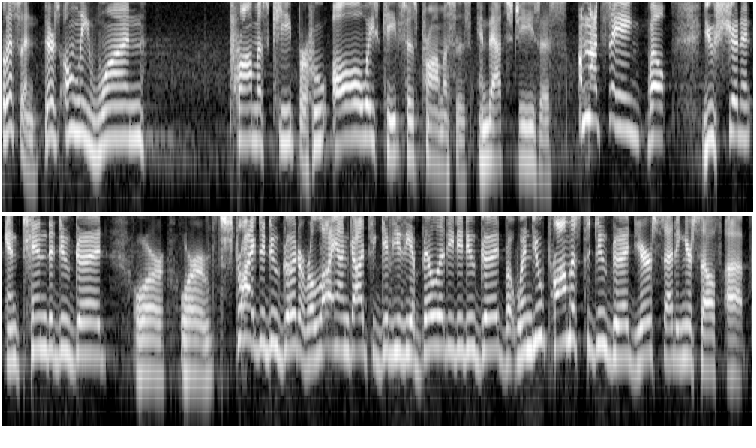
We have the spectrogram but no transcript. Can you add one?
Listen, there's only one promise keeper who always keeps his promises, and that's Jesus. I'm not saying, well, you shouldn't intend to do good or, or strive to do good or rely on God to give you the ability to do good, but when you promise to do good, you're setting yourself up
